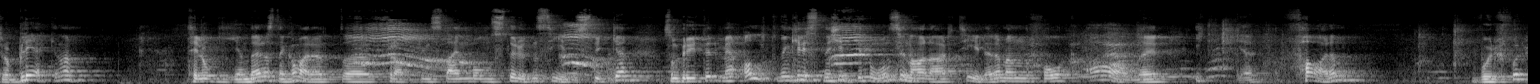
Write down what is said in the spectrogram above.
til å blekne. Teologien deres den kan være et uh, Frankenstein-monster uten sidestykke som bryter med alt den kristne kirken noensinne har lært tidligere, men folk aner ikke faren. Hvorfor?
